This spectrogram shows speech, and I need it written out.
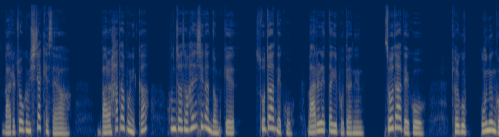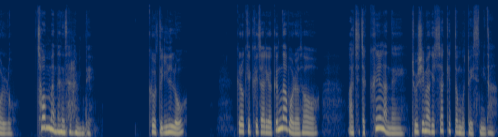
말을 조금 시작했어요. 말을 하다 보니까 혼자서 한 시간 넘게 쏟아내고, 말을 했다기보다는 쏟아내고, 결국 우는 걸로. 처음 만나는 사람인데. 그것도 일로. 그렇게 그 자리가 끝나버려서, 아, 진짜 큰일 났네. 조심하기 시작했던 것도 있습니다.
